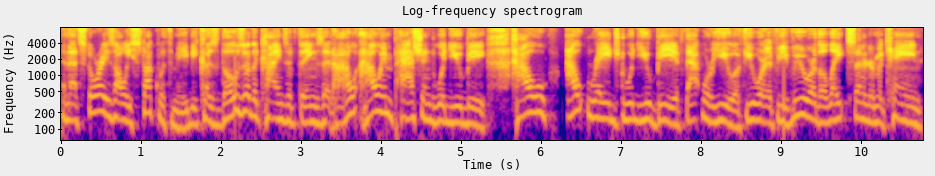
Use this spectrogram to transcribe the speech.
And that story has always stuck with me because those are the kinds of things that how, how impassioned would you be? How outraged outraged would you be if that were you? If you were if you were the late Senator McCain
